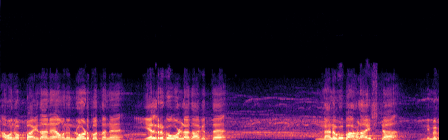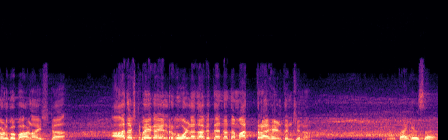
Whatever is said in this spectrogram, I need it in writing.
ಅವನೊಬ್ಬ ಇದ್ದಾನೆ, ಅವನು ನೋಡ್ಕೋತಾನೆ. ಎಲ್ರಿಗೂ ಒಳ್ಳೇದಾಗುತ್ತೆ. ನನಗೂ ಬಹಳ ಇಷ್ಟ ನಿಮಗಳಿಗೂ ಬಹಳ ಇಷ್ಟ. ಆದಷ್ಟು ಬೇಗ ಎಲ್ರಿಗೂ ಒಳ್ಳೇದಾಗುತ್ತೆ ಅನ್ನೋದನ್ನ ಮಾತ್ರ ಹೇಳ್ತೀನಿ ಚಿನ್ನ. ಥ್ಯಾಂಕ್ ಯು ಸರ್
